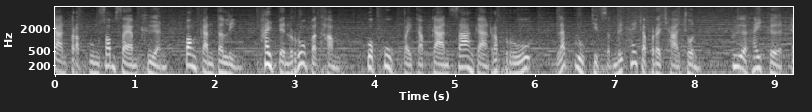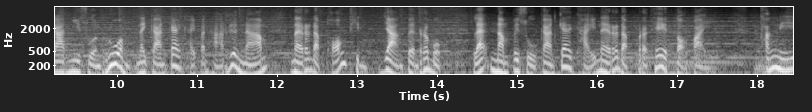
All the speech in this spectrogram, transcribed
การปรับปรุงซ่อมแซมเขื่อน ป้องกันตลิ่งให้เป็นรูปธรรม ควบคู่ไปกับการสร้างการรับรู้ และปลูกจิตสำนึกให้กับประชาชน เพื่อให้เกิดการมีส่วนร่วมในการแก้ไขปัญหาเรื่องน้ำในระดับท้องถิ่นอย่างเป็นระบบ และนำไปสู่การแก้ไขในระดับประเทศต่อไป ทั้งนี้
